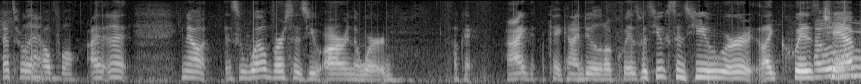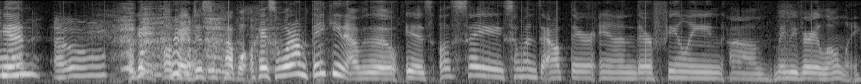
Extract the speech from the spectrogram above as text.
That's really um, helpful. I, I, you know, as well versed as you are in the Word. Okay, I okay. Can I do a little quiz with you since you were like quiz Oh, champion? Oh. Okay, okay, just a couple. Okay, so what I'm thinking of though is, let's say someone's out there and they're feeling um, maybe very lonely.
